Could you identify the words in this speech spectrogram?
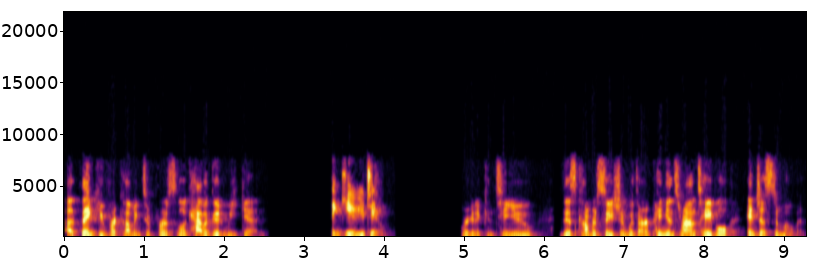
Uh, thank you for coming to First Look. Have a good weekend. Thank you. You too. We're going to continue this conversation with our opinions roundtable in just a moment.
